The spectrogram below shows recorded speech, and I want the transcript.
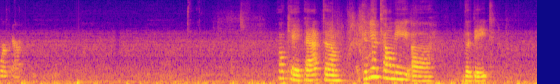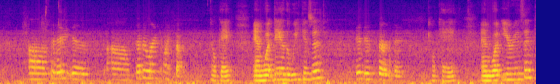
were apparent. Okay, Pat, um, can you tell me, uh, the date? Uh, today is, um, February twenty-seventh. Okay, and what day of the week is it? It is Thursday, Okay, and what year is it?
